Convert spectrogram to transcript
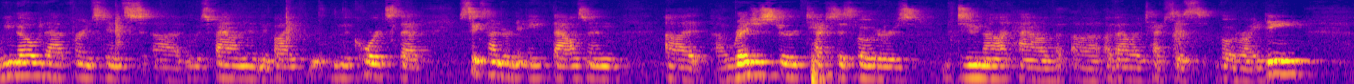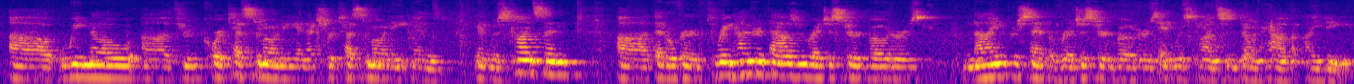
we know that, for instance, uh, it was found in the, by, in the courts that 608,000 uh, uh, registered Texas voters do not have uh, a valid Texas voter ID. We know through court testimony and expert testimony in, in Wisconsin that over 300,000 registered voters, 9% of registered voters in Wisconsin don't have ID,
